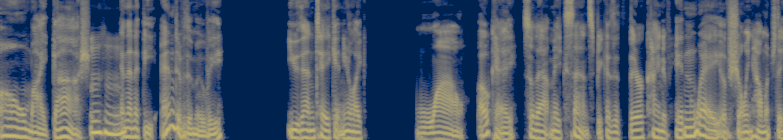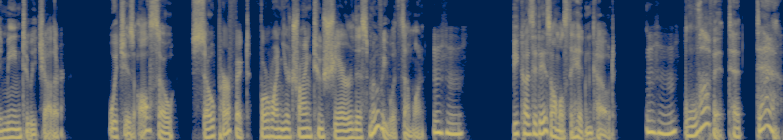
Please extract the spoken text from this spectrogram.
oh my gosh. Mm-hmm. And then at the end of the movie, you then take it and you're like, wow, okay, so that makes sense because it's their kind of hidden way of showing how much they mean to each other, which is also so perfect for when you're trying to share this movie with someone Mm-hmm. because it is almost a hidden code. Mm-hmm. Love it to death.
